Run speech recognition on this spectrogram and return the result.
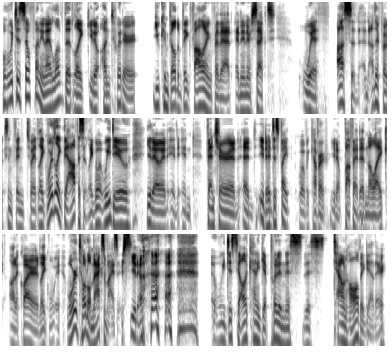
Well, which is so funny. And I love that, like, you know, on Twitter, you can build a big following for that and intersect with us and, and other folks in FinTwit, like we're like the opposite. Like what we do, you know, in, in, in, venture and, and, you know, despite what we cover, you know, Buffett and the like on Acquired, like we're total maximizers, you know. we just all kind of get put in this this town hall together.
